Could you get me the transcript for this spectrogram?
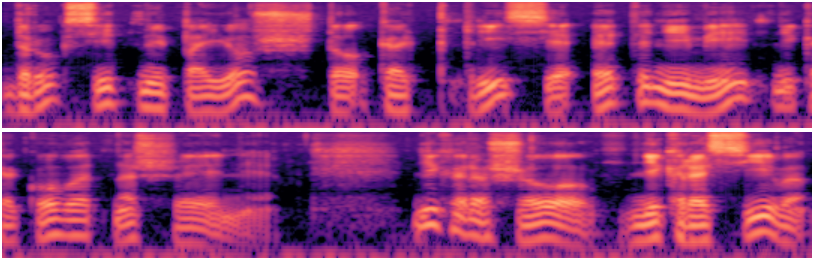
друг Ситный, поешь, что к актрисе это не имеет никакого отношения? Нехорошо, некрасиво».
